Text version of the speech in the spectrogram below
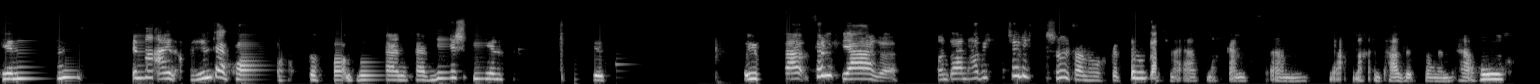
Kind immer ein Hinterkopf geformt, wo ein Klavierspielen über fünf Jahre. Und dann habe ich natürlich die Schultern hochgezogen, mal erst noch ganz, ähm, ja, nach ein paar Sitzungen hoch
